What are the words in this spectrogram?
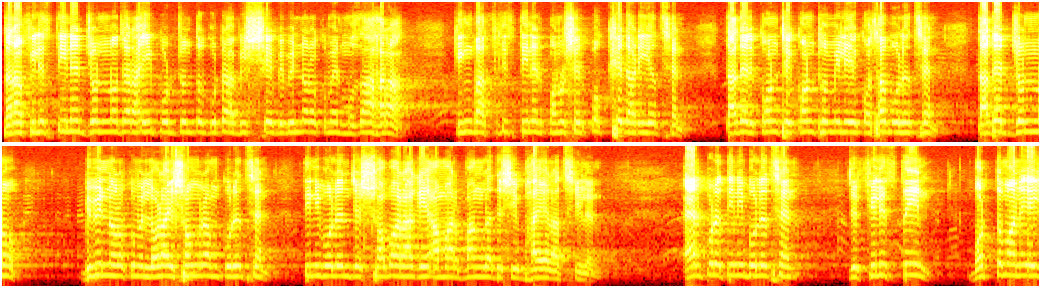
তারা ফিলিস্তিনের জন্য যারা এই পর্যন্ত গোটা বিশ্বে বিভিন্ন রকমের মুজাহারা কিংবা ফিলিস্তিনের মানুষের পক্ষে দাঁড়িয়েছেন, তাদের কণ্ঠে কণ্ঠ মিলিয়ে কথা বলেছেন, তাদের জন্য বিভিন্ন রকমের লড়াই সংগ্রাম করেছেন। তিনি বলেন যে, সবার আগে আমার বাংলাদেশি ভাইয়েরা ছিলেন। এরপরে তিনি বলেছেন যে, ফিলিস্তিন বর্তমানে এই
